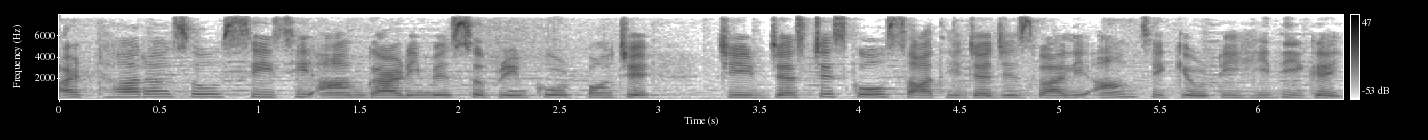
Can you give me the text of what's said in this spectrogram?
1800 CC आम गाड़ी में सुप्रीम कोर्ट पहुँचे। चीफ जस्टिस को साथ ही जजेस वाली आम सिक्योरिटी ही दी गई।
